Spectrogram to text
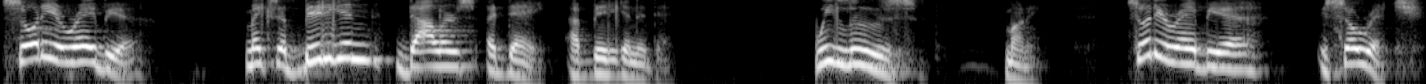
Saudi Arabia makes a billion dollars a day, a billion a day. We lose money. Saudi Arabia is so rich.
